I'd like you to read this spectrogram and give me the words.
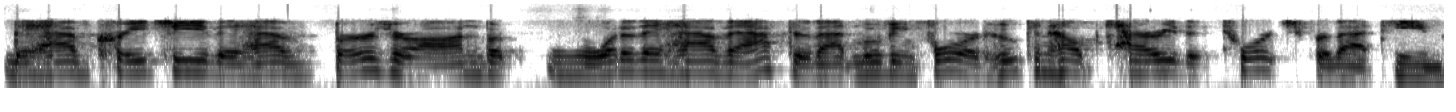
they have Krejci, they have Bergeron, but what do they have after that moving forward? Who can help carry the torch for that team?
